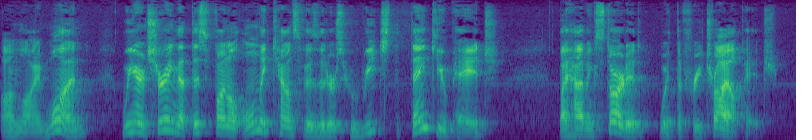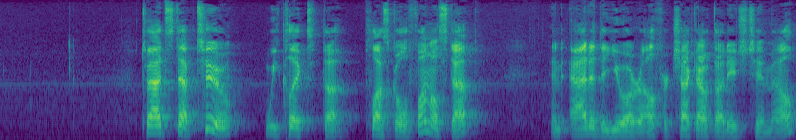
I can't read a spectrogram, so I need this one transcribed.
on line 1, we are ensuring that this funnel only counts visitors who reach the thank you page by having started with the free trial page. To add step 2, we clicked the plus goal funnel step and added the URL for checkout.html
